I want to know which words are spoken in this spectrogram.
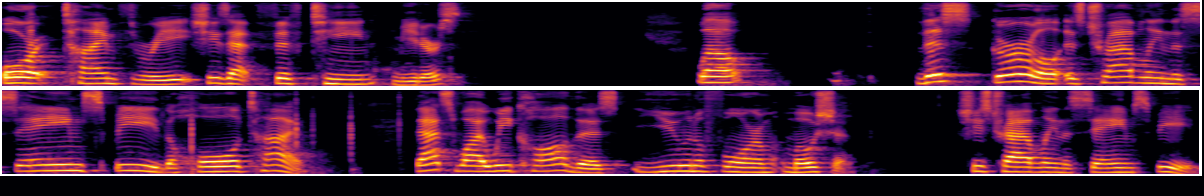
or time three, she's at 15 meters. Well, this girl is traveling the same speed the whole time. That's why we call this uniform motion. She's traveling the same speed,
